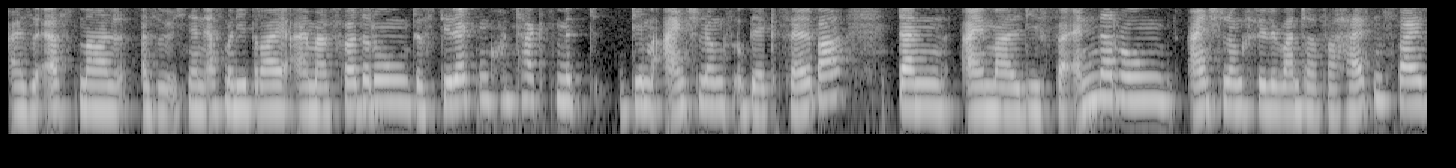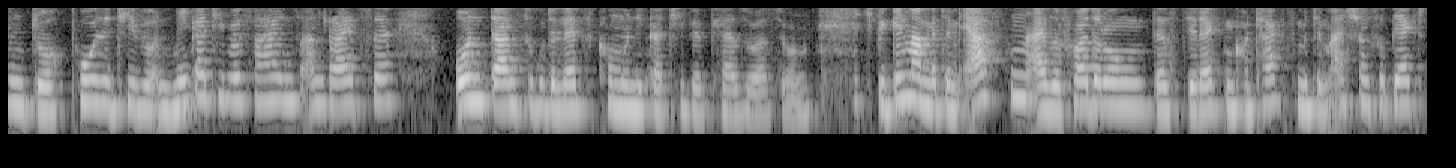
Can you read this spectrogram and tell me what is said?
Also erstmal, also ich nenne erstmal die drei, einmal Förderung des direkten Kontakts mit dem Einstellungsobjekt selber, dann einmal die Veränderung einstellungsrelevanter Verhaltensweisen durch positive und negative Verhaltensanreize und dann zu guter Letzt kommunikative Persuasion. Ich beginne mal mit dem ersten, also Förderung des direkten Kontakts mit dem Einstellungsobjekt.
